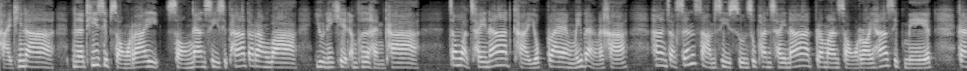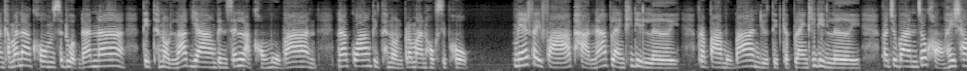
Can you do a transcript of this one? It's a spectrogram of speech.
ขายที่นา เนื้อที่ 12 ไร่ 2 งาน 45 ตารางวา อยู่ในเขตอำเภอหันคา จังหวัดชัยนาทขายยกแปลงไม่แบ่งนะคะ ห่างจากเส้น 340 สุพรรณชัยนาทประมาณ 250 เมตร การคมนาคมสะดวกด้านหน้า ติดถนนลาดยางเป็นเส้นหลักของหมู่บ้าน หน้ากว้างติดถนนประมาณ 66 เมตรไฟฟ้าผ่านหน้าแปลงที่ดินเลย ประปาหมู่บ้านอยู่ติดกับแปลงที่ดินเลย ปัจจุบันเจ้าของให้เช่า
